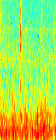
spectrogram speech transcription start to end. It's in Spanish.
Gracias.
